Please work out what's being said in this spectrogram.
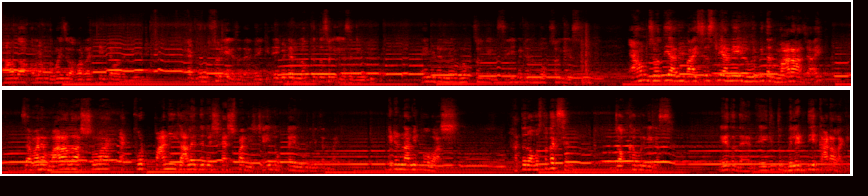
খাওয়া দাওয়া করলাম, ঘুমাই যাব, আবার রাত বাজে ডিউটি একদম চলিয়ে গেছে দেখেন এই- এই লোক কিন্তু চলিয়ে গেছে ডিউটি এই বেডের লোক চলিয়ে গেছে, এই বেডের লোক চলিয়ে গেছে। এখন যদি আমি বাইসেসলি আমি এই রুমের মারা যাই যে মানে মারা যাওয়ার সময় এক ফুট পানি গালে দেবে, শেষ পানি, সেই লোকটাই রুমের ভিতর এটার নামই প্রবাস। হাতের অবস্থা দেখছেন? যক্ষা পড়ে গেছে। এই তো দেখেন, এই কিন্তু ব্লেড দিয়ে কাটা লাগে।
